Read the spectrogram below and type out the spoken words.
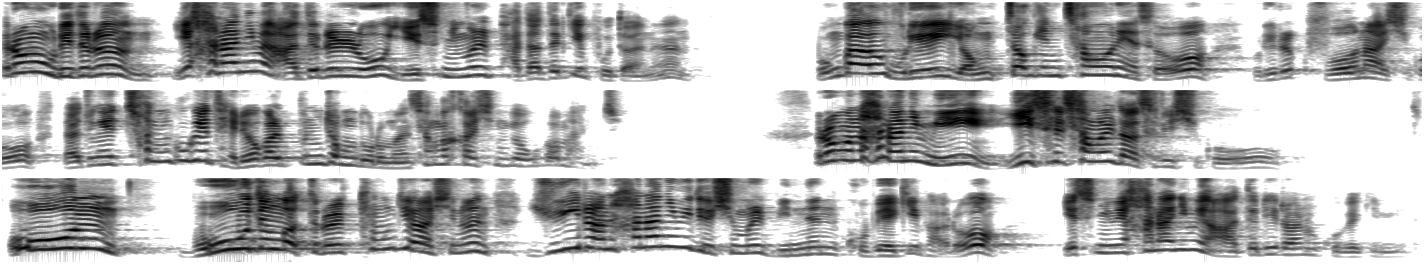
여러분 우리들은 이 하나님의 아들로 예수님을 받아들기보다는 뭔가 우리의 영적인 차원에서 우리를 구원하시고 나중에 천국에 데려갈 뿐 정도로만 생각하신 경우가 많죠. 여러분, 하나님이 이 세상을 다스리시고 온 모든 것들을 통제하시는 유일한 하나님이 되심을 믿는 고백이 바로 예수님이 하나님의 아들이라는 고백입니다.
